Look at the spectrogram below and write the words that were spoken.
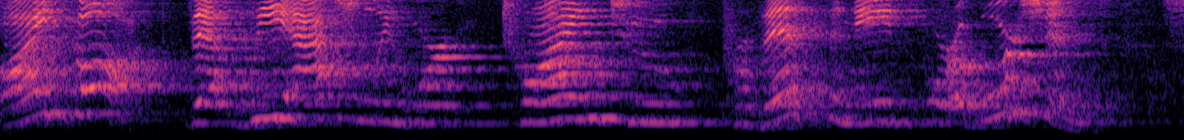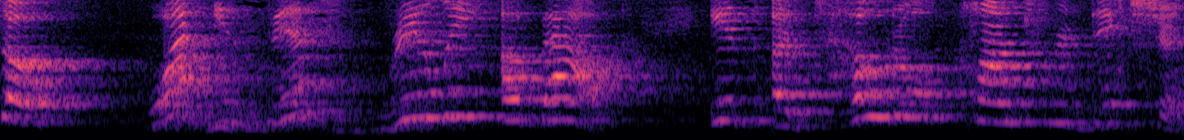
I thought that we actually were trying to prevent the need for abortions. So what is this really about? It's a total contradiction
